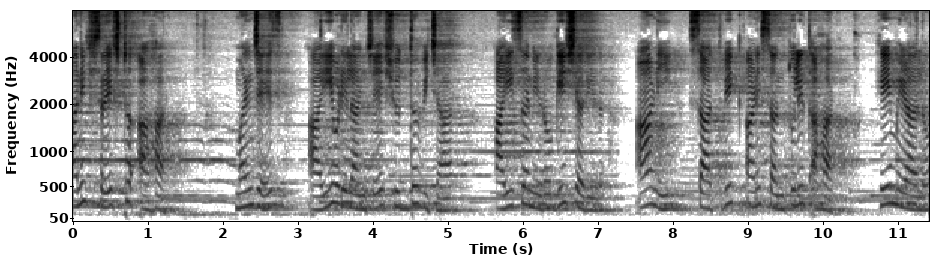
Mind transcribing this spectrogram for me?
आणि श्रेष्ठ आहार. म्हणजेच आई वडिलांचे शुद्ध विचार आईचं निरोगी शरीर आणि सात्विक आणि संतुलित आहार हे मिळालं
